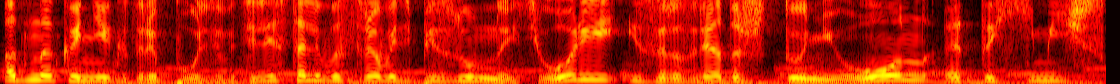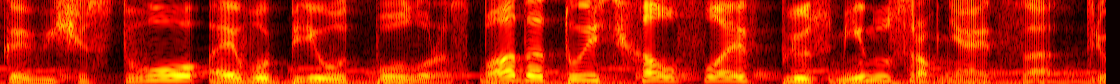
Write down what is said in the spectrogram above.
Однако некоторые пользователи стали выстраивать безумные теории из разряда, что неон это химическое вещество, а его период полураспада, то есть Half-Life плюс-минус равняется 3.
